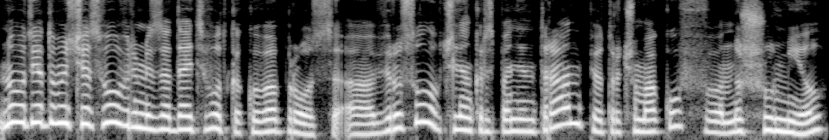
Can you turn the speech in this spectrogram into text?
Ну вот я думаю, сейчас вовремя задать вот какой вопрос. А, вирусолог, член-корреспондент РАН Петр Чумаков нашумел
